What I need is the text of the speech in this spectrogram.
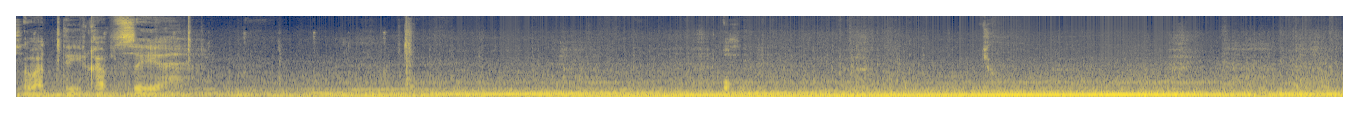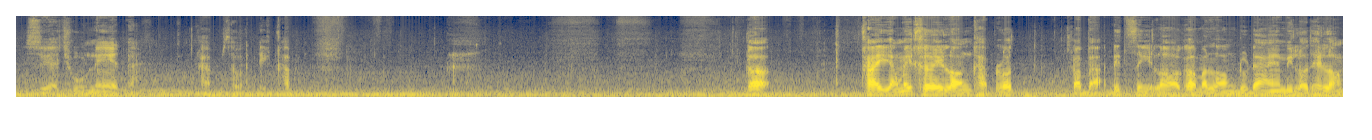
สวัสดีครับเสียโอ้โห เสียชูเนตรนะครับ สวัสดีครับ ก็ใครยังไม่เคยลองขับรถกระบะดิสสี่ล้อก็มาลองดูได้ มีรถให้ลอง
